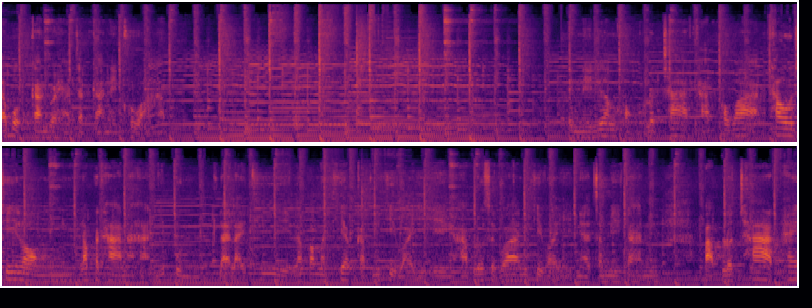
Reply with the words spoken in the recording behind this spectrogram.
ระบบการบริหารจัดการในครัวครับ ในเรื่องของรสชาติครับ เพราะว่าเท่าที่ลองรับประทานอาหารญี่ปุ่นหลาย ๆ ที่ แล้วก็มาเทียบกับนิกิวาอิเองครับรู้สึกว่านิกิวาอิเนี่ยจะมีการปรับรสชาติให้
